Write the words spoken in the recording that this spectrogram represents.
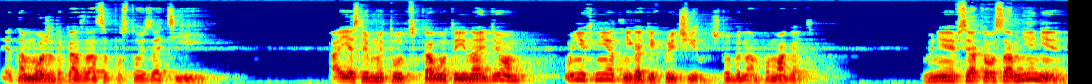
это может оказаться пустой затеей. А если мы тут кого-то и найдем, у них нет никаких причин, чтобы нам помогать. Вне всякого сомнения,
